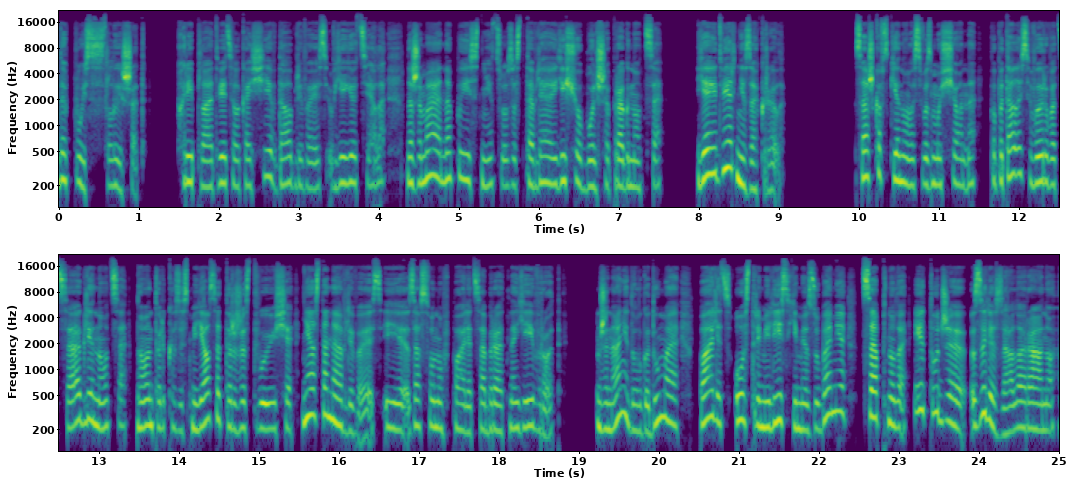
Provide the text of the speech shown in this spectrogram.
«Да пусть слышат!» — хрипло ответил Кощей, вдалбливаясь в ее тело, нажимая на поясницу, заставляя еще больше прогнуться. Я и дверь не закрыл. Сашка вскинулась возмущенно, попыталась вырваться, оглянуться, но он только засмеялся торжествующе, не останавливаясь и засунув палец обратно ей в рот. Жена, недолго думая, палец острыми лисьими зубами цапнула и тут же залезала рану.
